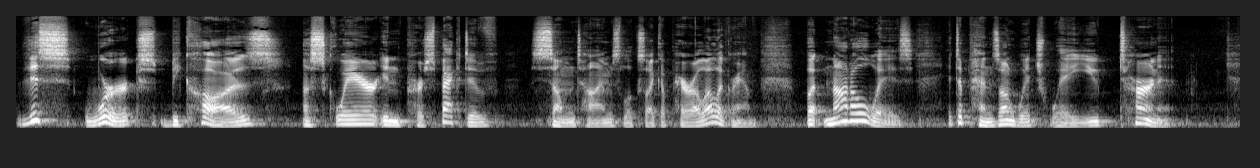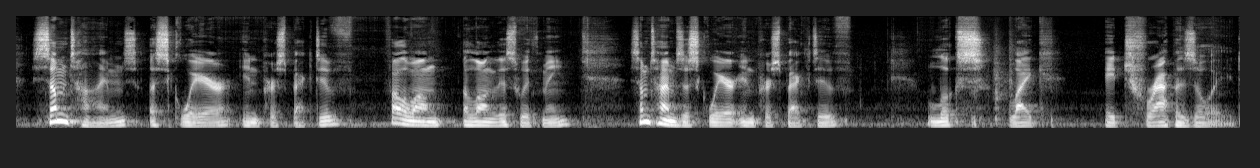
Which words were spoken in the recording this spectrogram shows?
This works because a square in perspective sometimes looks like a parallelogram, but not always. It depends on which way you turn it. Sometimes a square in perspective Follow on along this with me. Sometimes a square in perspective looks like a trapezoid.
